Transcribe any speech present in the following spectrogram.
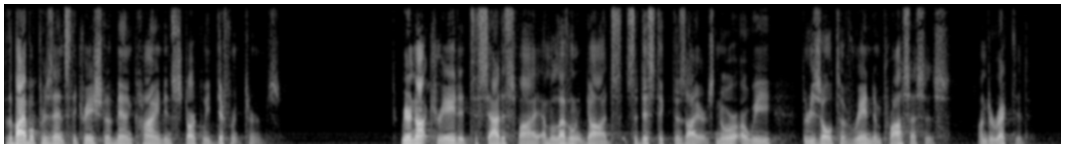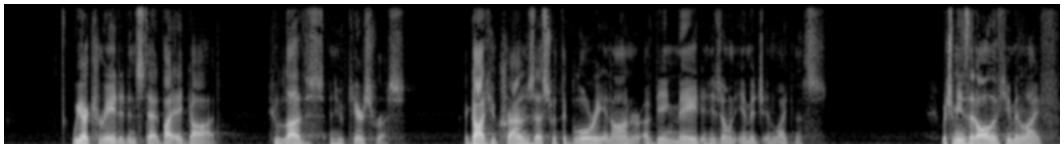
The Bible presents the creation of mankind in starkly different terms. We are not created to satisfy a malevolent God's sadistic desires, nor are we the result of random processes undirected. We are created instead by a God who loves and who cares for us a God who crowns us with the glory and honor of being made in his own image and likeness. Which means that all of human life,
